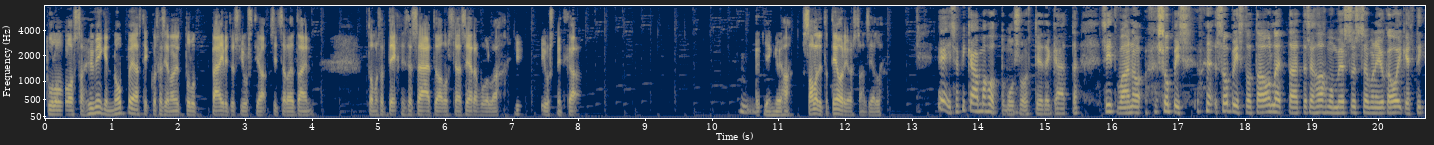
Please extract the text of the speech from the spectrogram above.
tulossa hyvinkin nopeasti, koska siellä on nyt tullut päivitys just, ja sitten siellä on jotain tuommoista teknistä säätöä ollut siellä servuilla, just mitkä hmm. jengi on ihan salatinta teorioissaan siellä ei se mikään mahdottomuus olisi tietenkään, että sit vaan no, sopis, sopis tota olettaa, että se hahmo myös olisi sellainen, joka oikeasti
